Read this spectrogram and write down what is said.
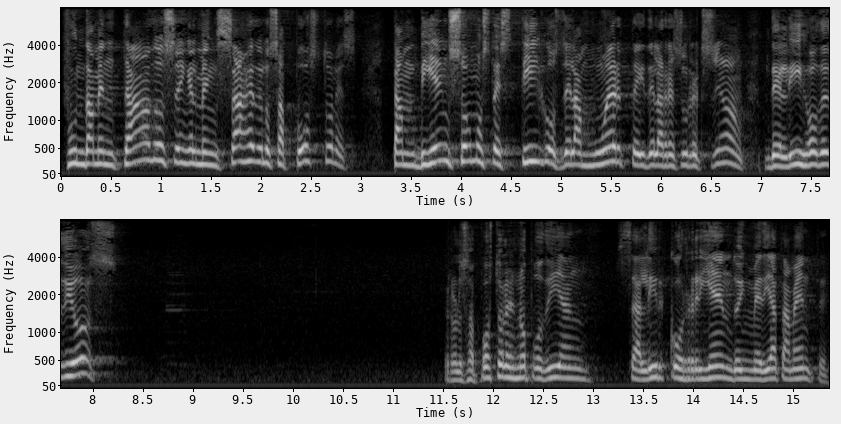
fundamentados en el mensaje de los apóstoles, también somos testigos de la muerte y de la resurrección del Hijo de Dios. Pero los apóstoles no podían salir corriendo inmediatamente,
